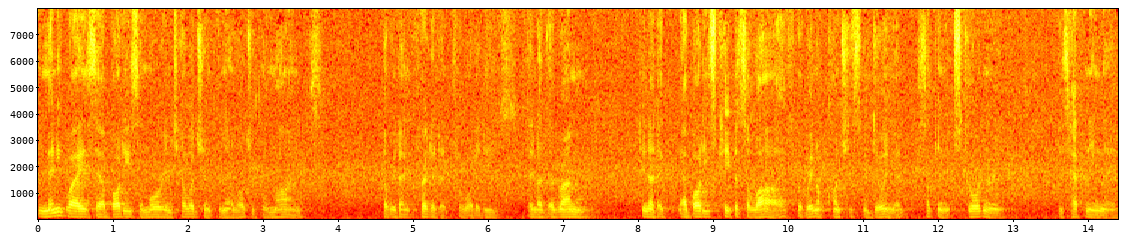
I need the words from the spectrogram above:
In many ways, our bodies are more intelligent than our logical minds, but we don't credit it for what it is. You know, they run, you know, they, our bodies keep us alive, but we're not consciously doing it. Something extraordinary is happening there.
